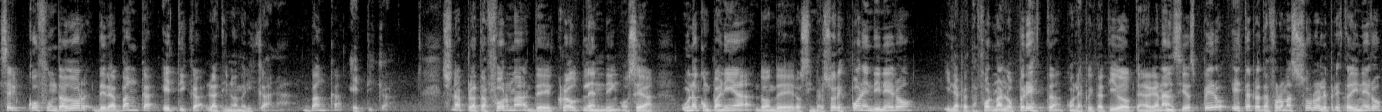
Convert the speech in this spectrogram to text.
Es el cofundador de la Banca Ética Latinoamericana. Banca Ética. Es una plataforma de crowdlending, o sea, una compañía donde los inversores ponen dinero y la plataforma lo presta con la expectativa de obtener ganancias, pero esta plataforma solo le presta dinero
